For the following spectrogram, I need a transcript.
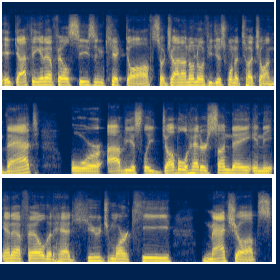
it got the NFL season kicked off. So, John, I don't know if you just want to touch on that or obviously doubleheader Sunday in the NFL that had huge marquee matchups,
